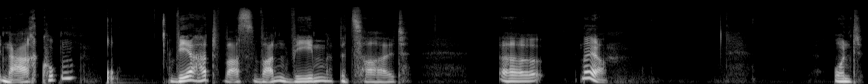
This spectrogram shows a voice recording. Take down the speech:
nachgucken, wer hat was, wann, wem bezahlt. Äh, naja. Und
